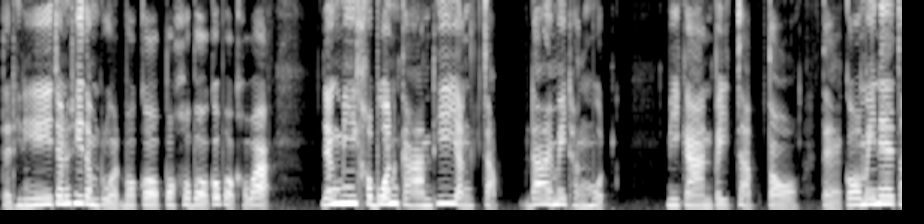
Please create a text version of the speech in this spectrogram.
แต่ทีนี้เจ้าหน้าที่ตำรวจบกปคบก็บอกเขาว่า ยังมีขบวนการที่ยังจับได้ไม่ทั้งหมด มีการไปจับต่อ แต่ก็ไม่แน่ใจ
